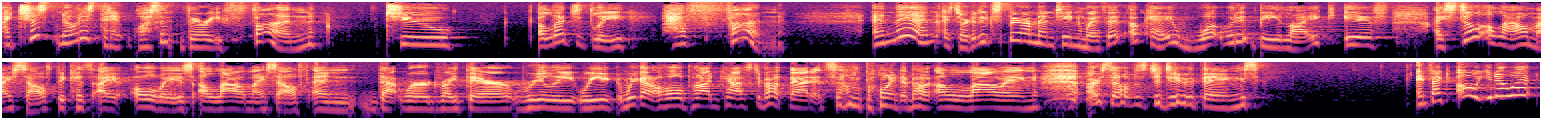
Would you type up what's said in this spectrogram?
I just noticed that it wasn't very fun to allegedly have fun. And then I started experimenting with it. Okay, what would it be like if I still allow myself, because I always allow myself, and that word right there really, we, we got a whole podcast about that at some point about allowing ourselves to do things. In fact, oh, you know what?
